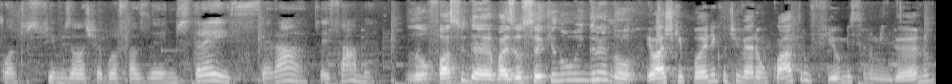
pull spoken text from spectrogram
quantos filmes ela chegou a fazer. Uns três, será? Vocês sabem? Não faço ideia, mas eu sei que não engrenou. eu acho que Pânico tiveram quatro filmes, se não me engano,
